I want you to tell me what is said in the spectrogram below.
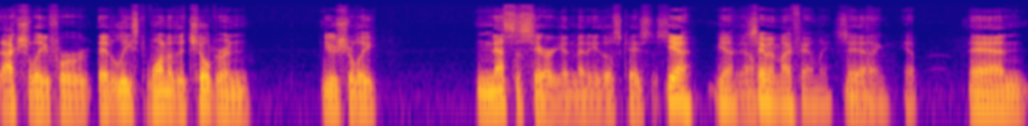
actually for at least one of the children usually necessary in many of those cases. Yeah, yeah. You know? Same in my family. Same Yeah. thing. Yep. and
